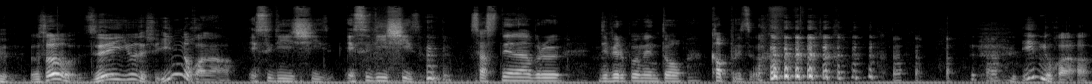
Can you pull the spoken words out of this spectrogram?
それは全員言うでしょ。いんのかな？SDCs SDCs Sustainable Development Couples。いんのか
